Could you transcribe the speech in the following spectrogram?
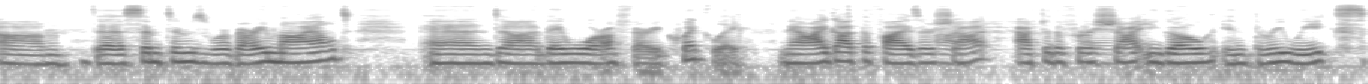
Um, the symptoms were very mild, and uh, they wore off very quickly. Now I got the Pfizer shot. After the first shot, you go in three weeks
